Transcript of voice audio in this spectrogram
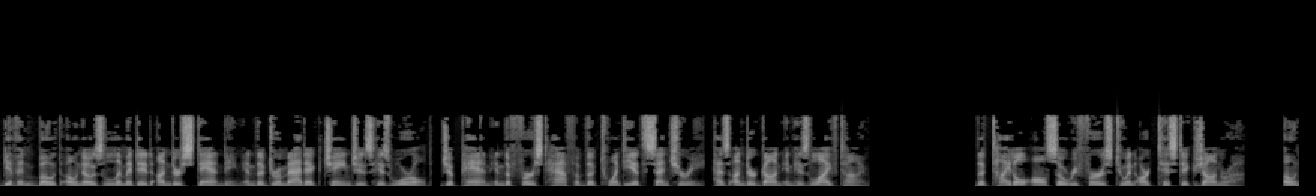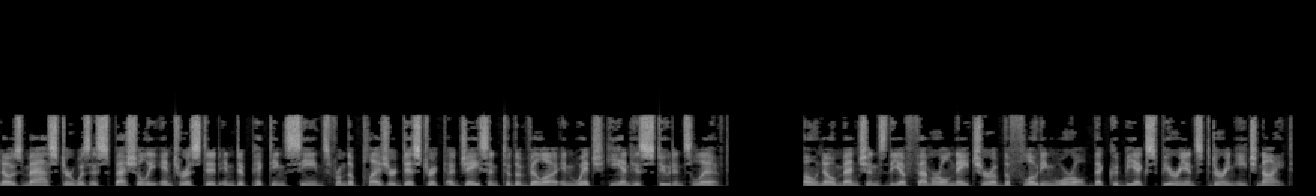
Given both Ono's limited understanding and the dramatic changes his world, Japan in the first half of the 20th century, has undergone in his lifetime. The title also refers to an artistic genre. Ono's master was especially interested in depicting scenes from the pleasure district adjacent to the villa in which he and his students lived. Ono mentions the ephemeral nature of the floating world that could be experienced during each night.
